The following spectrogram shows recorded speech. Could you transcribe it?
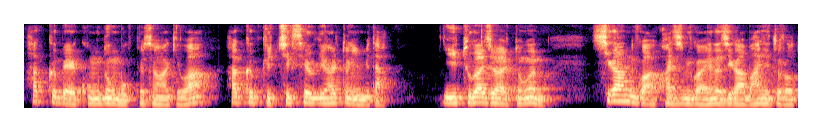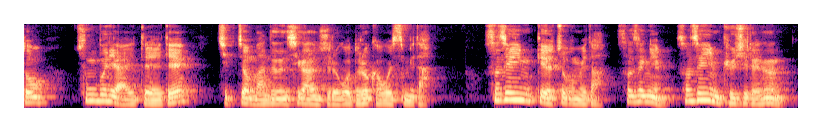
학급의 공동 목표 정하기와 학급 규칙 세우기 활동입니다. 이 두 가지 활동은 시간과 관심과 에너지가 많이 들어도 충분히 아이들에게 직접 만드는 시간을 주려고 노력하고 있습니다. 선생님께 여쭤봅니다. 선생님, 선생님 교실에는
